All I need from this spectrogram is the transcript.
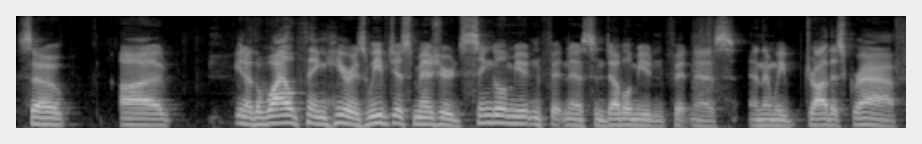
So uh, you know, the wild thing here is we've just measured single mutant fitness and double mutant fitness, and then we draw this graph,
